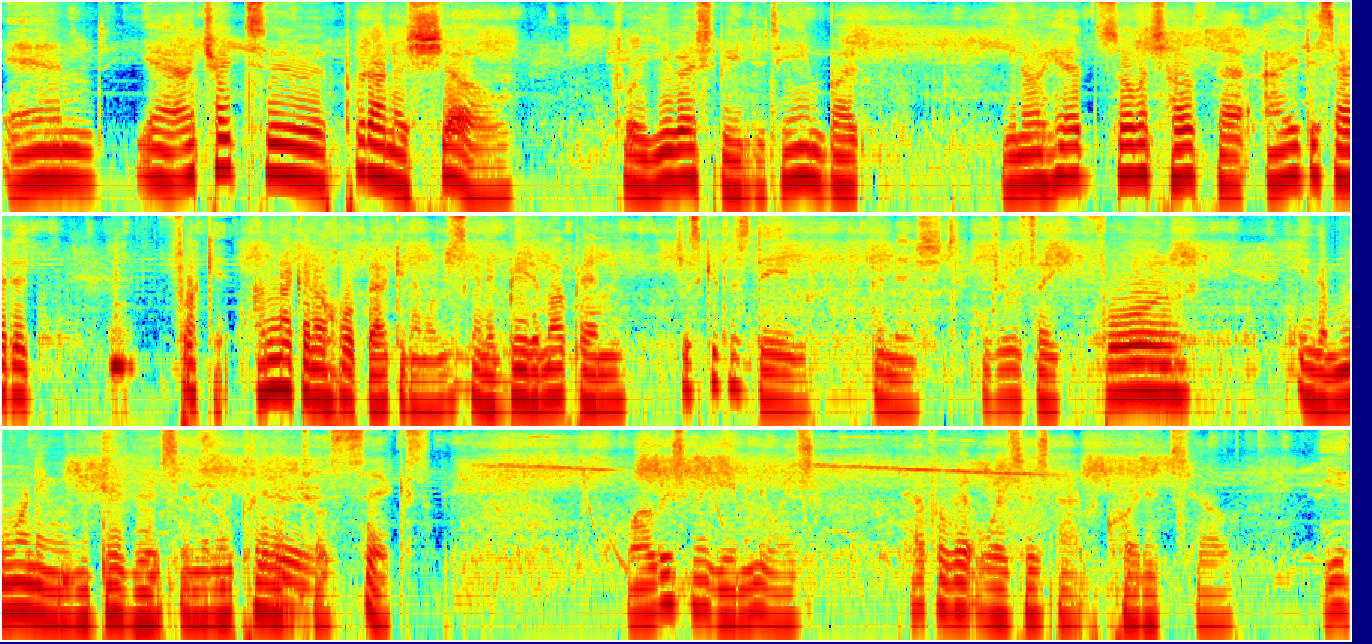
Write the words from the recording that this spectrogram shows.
And yeah, I tried to put on a show for you guys to be entertained, but you know, he had so much health that I decided, fuck it, I'm not gonna hold back anymore. I'm just gonna beat him up and just get this day finished because it was like four in the morning when we did this, and then we played it until six. Well, at least in the game, anyways. Half of it was just not recorded, so yeah.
